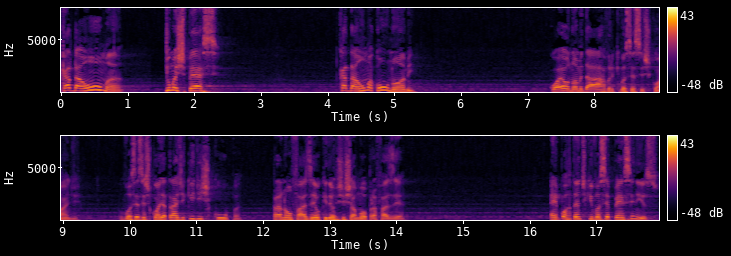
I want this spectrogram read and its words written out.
Cada uma de uma espécie. Cada uma com um nome. Qual é o nome da árvore que você se esconde? Você se esconde atrás de que desculpa para não fazer o que Deus te chamou para fazer? É importante que você pense nisso.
